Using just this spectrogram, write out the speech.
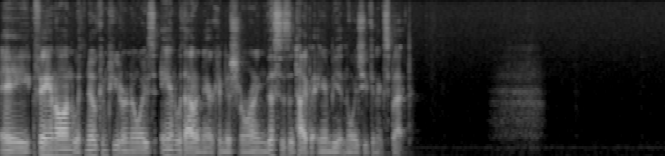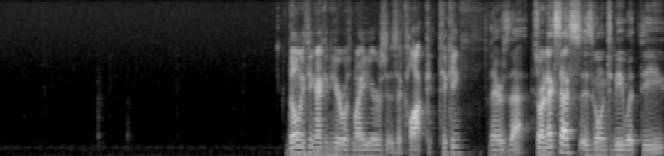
a fan on, with no computer noise, and without an air conditioner running. This is the type of ambient noise you can expect. The only thing I can hear with my ears is a clock ticking. There's that. So our next test is going to be with the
